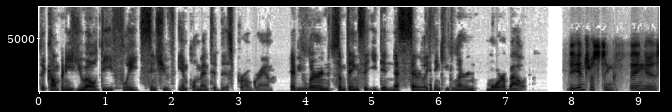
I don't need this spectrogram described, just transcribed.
the company's ULD fleet since you've implemented this program? Have you learned some things that you didn't necessarily think you'd learn more about? The interesting thing is,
